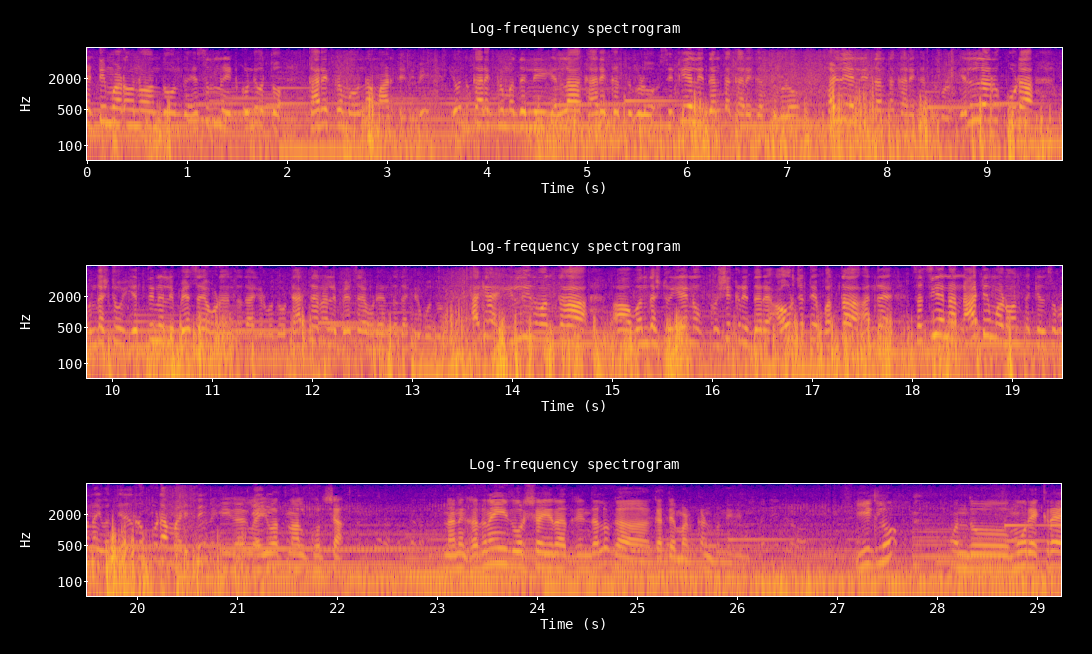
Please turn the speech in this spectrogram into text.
ನಟ್ಟಿ ಮಾಡೋ ಅನ್ನೋ ಒಂದು ಒಂದು ಹೆಸರನ್ನು ಇಟ್ಕೊಂಡು ಇವತ್ತು ಕಾರ್ಯಕ್ರಮವನ್ನು ಮಾಡ್ತಿದ್ದೀವಿ. ಇವತ್ತು ಕಾರ್ಯಕ್ರಮದಲ್ಲಿ ಎಲ್ಲ ಕಾರ್ಯಕರ್ತರುಗಳು ಸಿಟಿಯಲ್ಲಿದ್ದಂಥ ಕಾರ್ಯಕರ್ತರುಗಳು ಹಳ್ಳಿಯಲ್ಲಿದ್ದಂಥ ಕಾರ್ಯಕರ್ತರುಗಳು, ಎಲ್ಲರೂ ಕೂಡ ಒಂದಷ್ಟು ಎತ್ತಿನಲ್ಲಿ ಬೇಸಾಯ ಹೊಡೆಯುವಂಥದ್ದಾಗಿರ್ಬೋದು ಟ್ರ್ಯಾಕ್ಟರ್ನಲ್ಲಿ ಬೇಸಾಯ ಹೊಡೆಯುವಂಥದ್ದಾಗಿರ್ಬೋದು ಹಾಗೆ ಇಲ್ಲಿರುವಂತಹ ಒಂದಷ್ಟು ಏನು ಕೃಷಿಕರಿದ್ದಾರೆ, ಅವ್ರ ಜೊತೆ ಭತ್ತ ಅಂದ್ರೆ ಸಸಿಯನ್ನ ನಾಟಿ ಮಾಡುವಂಥ ಕೆಲಸವನ್ನ ಇವತ್ತೆಲ್ಲರೂ ಕೂಡ ಮಾಡಿದ್ವಿ. ಈಗಾಗಲೇ ಐವತ್ನಾಲ್ಕು ವರ್ಷ. ನನಗೆ ಹದಿನೈದು ವರ್ಷ ಇರೋದ್ರಿಂದಲೂ ಗದ್ದೆ ಮಾಡ್ಕೊಂಡು ಬಂದಿದ್ದೀನಿ. ಈಗಲೂ ಒಂದು ಮೂರು ಎಕರೆ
